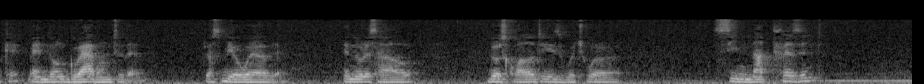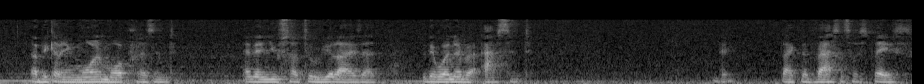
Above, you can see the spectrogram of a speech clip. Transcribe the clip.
Okay, and don't grab onto them. Just be aware of them, and notice how those qualities which were seem not present are becoming more and more present, and then you start to realize that they were never absent. Okay, like the vastness of space,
